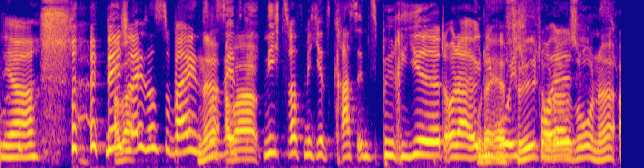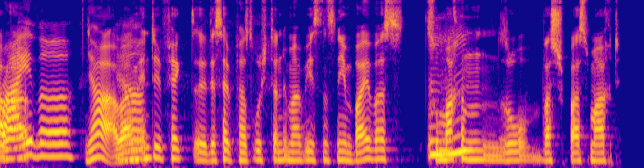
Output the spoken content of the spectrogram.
Ja. nee, ich Aber- weiß, was du meinst. ne, das ist aber- jetzt nichts, was mich jetzt krass inspiriert oder irgendwie, Oder wo ich erfüllt voll oder so, ne? Aber-. Ja, aber Ja. im Endeffekt, äh, deshalb versuche ich dann immer wenigstens nebenbei was Mhm. zu machen, so was Spaß macht.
